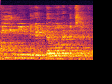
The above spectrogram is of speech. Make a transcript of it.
we need a democratic center,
